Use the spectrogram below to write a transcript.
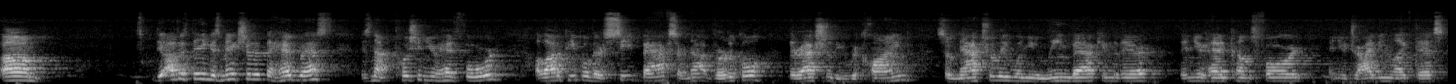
Um, the other thing is make sure that the headrest is not pushing your head forward. A lot of people, their seat backs are not vertical, they're actually reclined. So naturally, when you lean back into there, then your head comes forward and you're driving like this,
